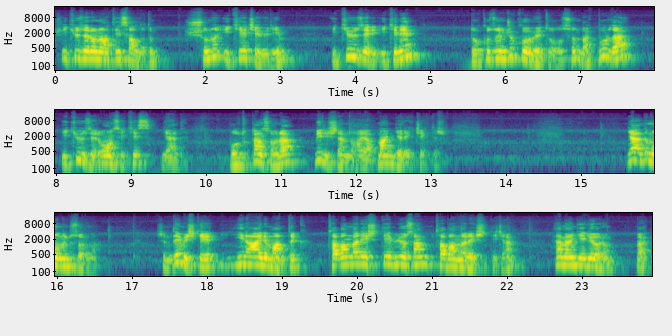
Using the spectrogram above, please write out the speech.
Şu 2 üzeri 16'yı salladım. Şunu 2'ye çevireyim. 2 üzeri 2'nin 9. kuvveti olsun. Bak burada 2 üzeri 18 geldi. Bulduktan sonra bir işlem daha yapman gerekecektir. Geldim 10. soruma. Şimdi demiş ki yine aynı mantık. Tabanları eşitleyebiliyorsam tabanları eşitleyeceğim. Hemen geliyorum. Bak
